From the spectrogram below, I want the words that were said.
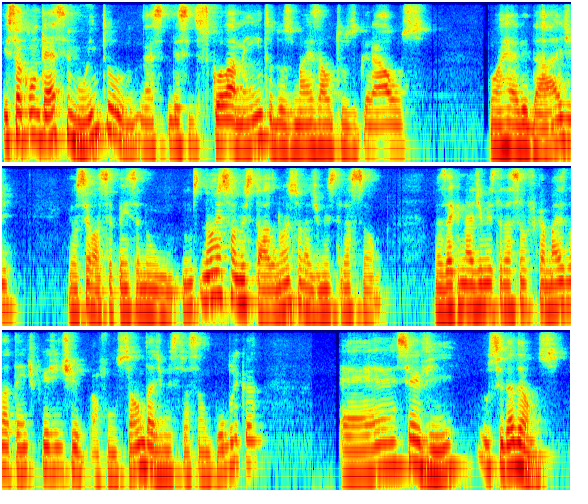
Isso acontece muito nesse, desse descolamento dos mais altos graus com a realidade. Então, sei lá, você pensa num. Não é só no Estado, não é só na administração. Mas é que na administração fica mais latente porque a gente, a função da administração pública é servir os cidadãos.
